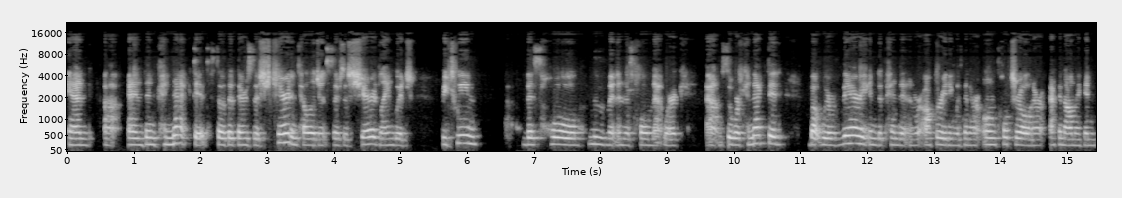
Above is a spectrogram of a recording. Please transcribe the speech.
and uh, and then connected so that there's this shared intelligence, there's a shared language between this whole movement and this whole network. Um, so we're connected, but we're very independent and we're operating within our own cultural and our economic and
